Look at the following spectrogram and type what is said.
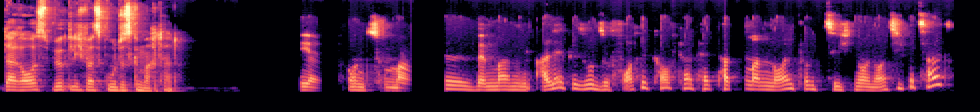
daraus wirklich was Gutes gemacht hat. Ja, und zumal, wenn man alle Episoden sofort gekauft hat, hat man 59,99 bezahlt.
